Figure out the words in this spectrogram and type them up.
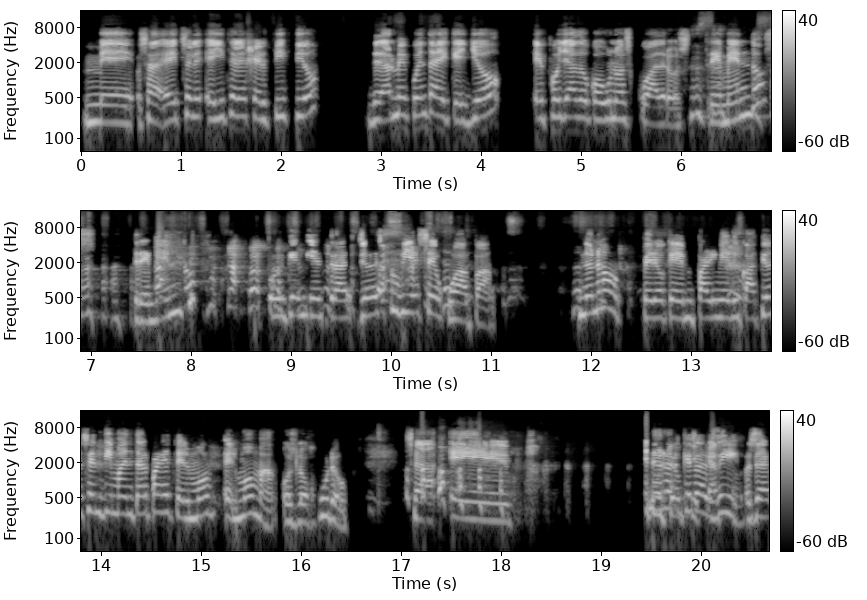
me, o sea, he hecho, hice el ejercicio de darme cuenta de que yo he follado con unos cuadros tremendos, tremendos, porque mientras yo estuviese guapa, no, no, pero que para mi educación sentimental parece el, el MoMA, os lo juro. O sea, eh, no, que es así, o sea,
